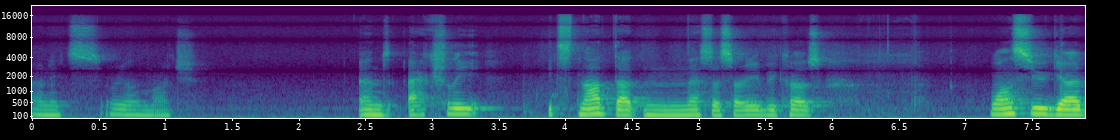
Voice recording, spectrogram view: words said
and it's real much. And actually it's not that necessary because once you get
